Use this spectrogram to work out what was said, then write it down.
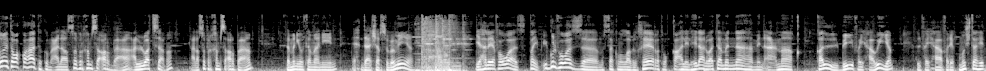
أعطوني توقعاتكم على صفر خمسة أربعة على الواتساب على صفر خمسة أربعة ثمانية وثمانين إحداشر سبعمية. يا هلا يا فواز. طيب يقول فواز آه، مساكم الله بالخير. أتوقعها للهلال وأتمناها من أعماق قلبي. فيحاوية. الفيحاء فريق مجتهد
